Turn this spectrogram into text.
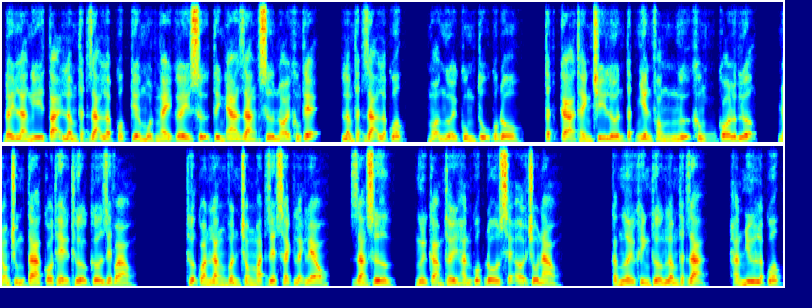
Đây là nghĩ tại lâm thất dạ lập quốc kia một ngày gây sự tình a giang sư nói không tệ. Lâm thất dạ lập quốc, mọi người cùng tụ quốc đô, tất cả thành trì lớn tất nhiên phòng ngự không có lực lượng, nhóm chúng ta có thể thừa cơ giết vào thượng quan lăng vân trong mắt giết sạch lạnh lẽo, giang sư, ngươi cảm thấy hắn quốc đô sẽ ở chỗ nào? Các ngươi khinh thường lâm thất dạ hắn như lập quốc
